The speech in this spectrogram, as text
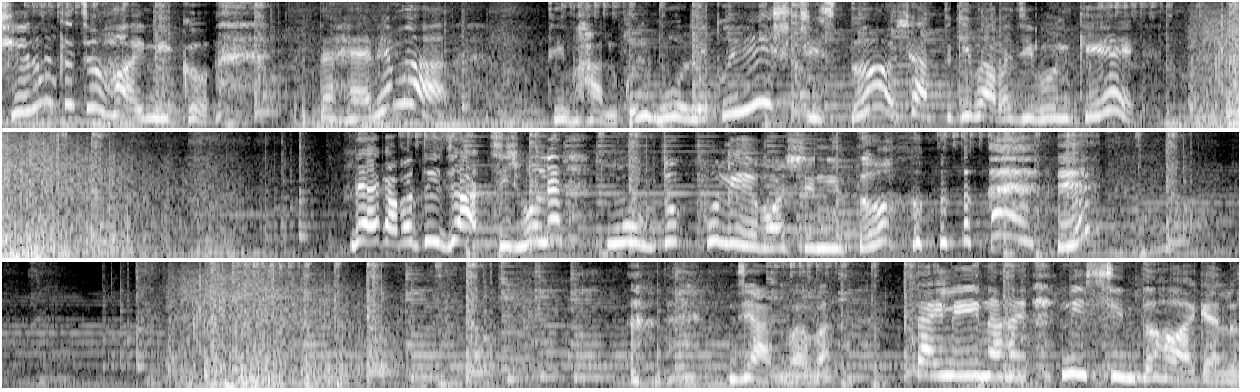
সেরকম কিছু হয়নি কো। তা হ্যাঁ রে মা, তুই ভালো করে বলে কই এসছিস তো সাত্তকি বাবা জীবনকে? দেখ, আবার তুই যাচ্ছিস বলে মুখ টুক ফুলিয়ে বসেনি তো। হ্যাঁ? যাক বাবা তাইলেই না হয় নিশ্চিন্ত হওয়া গেল।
